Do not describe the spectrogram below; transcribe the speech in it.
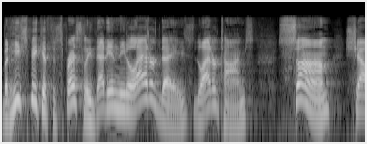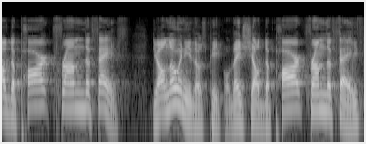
But He speaketh expressly that in the latter days, latter times some shall depart from the faith. Do y'all know any of those people? They shall depart from the faith,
